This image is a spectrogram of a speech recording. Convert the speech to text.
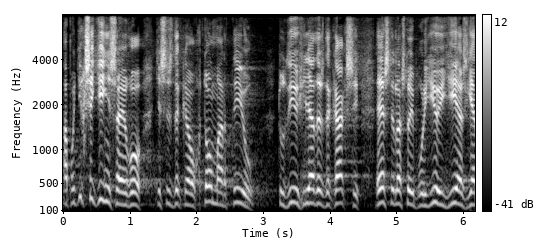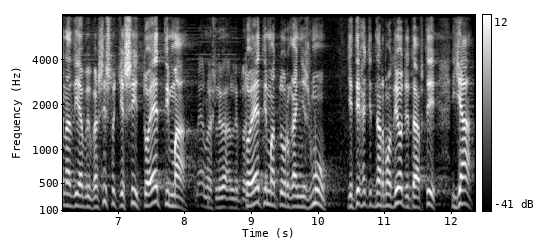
Από εκεί ξεκίνησα εγώ και στις 18 Μαρτίου του 2016 έστειλα στο Υπουργείο Υγείας για να διαβιβαστεί στο ΚΕΣΥ το αίτημα Ένα λε- λεπτό. το αίτημα του οργανισμού, γιατί είχα και την αρμοδιότητα αυτή, για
